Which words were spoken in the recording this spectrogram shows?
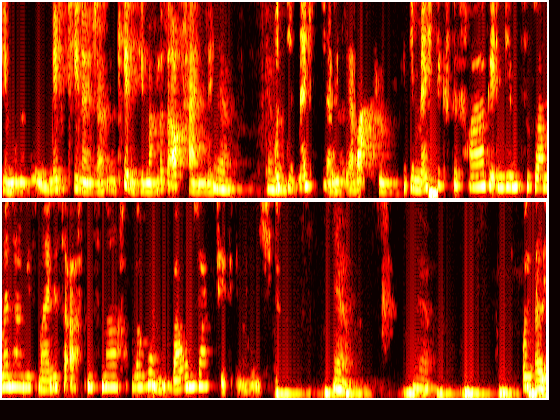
Die, nicht Teenager, ein Kind, die machen das auch heimlich. Ja. Genau. Und die, mächtigste, die mächtigste Frage in dem Zusammenhang ist meines Erachtens nach, warum? Warum sagt sie es ihm nicht? Ja. Ja. Und also,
